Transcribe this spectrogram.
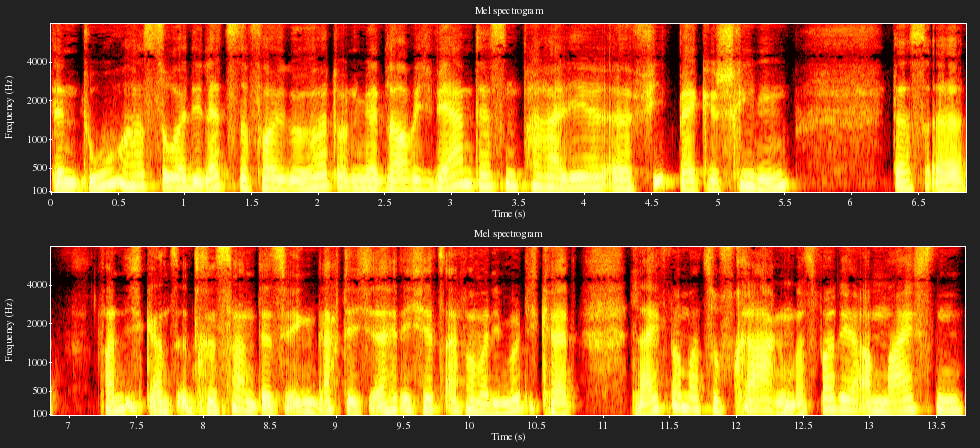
denn du hast sogar die letzte Folge gehört und mir, glaube ich, währenddessen parallel äh, Feedback geschrieben. Das äh, fand ich ganz interessant. Deswegen dachte ich, da hätte ich jetzt einfach mal die Möglichkeit, live nochmal zu fragen, was war dir am meisten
